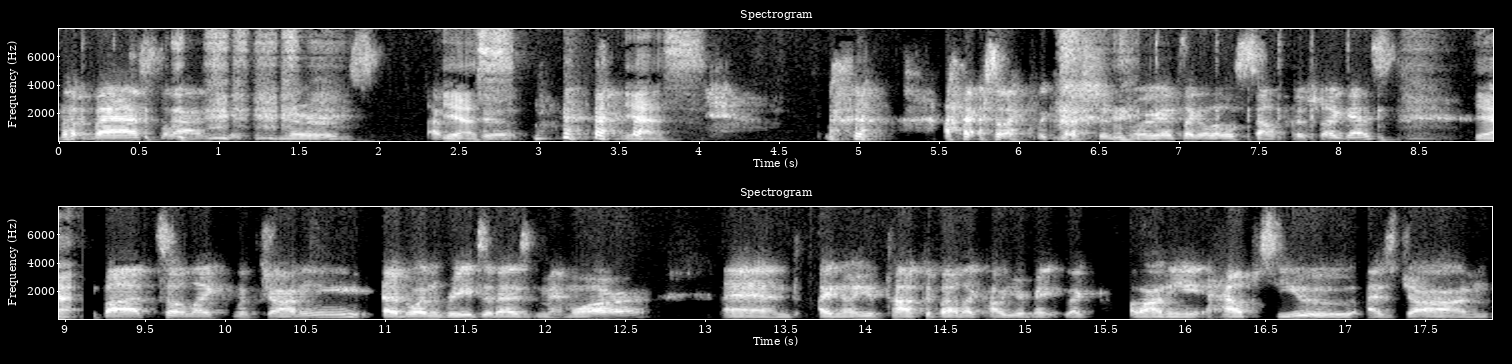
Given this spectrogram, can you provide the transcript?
the vast landscape of nerves. Yes. yes. I have a question for you. It's like a little selfish, I guess. Yeah. But so like with Jonny, everyone reads it as memoir. And I know you've talked about like how your mate like Alani helps you as John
